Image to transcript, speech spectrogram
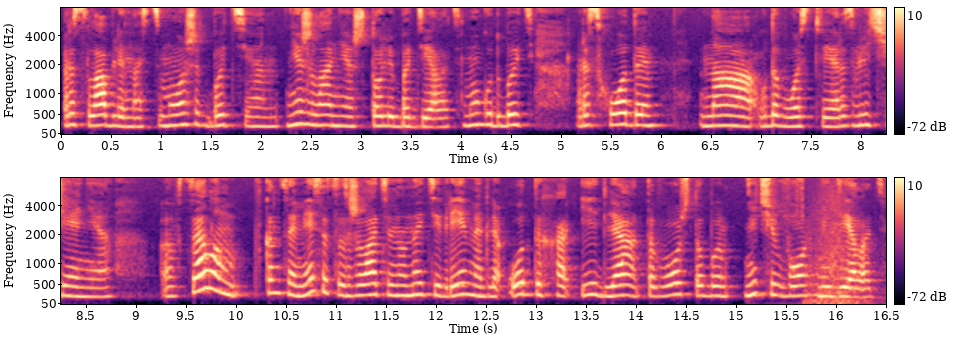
расслабленность, может быть э, нежелание что-либо делать, могут быть расходы на удовольствие, развлечения. Э, в целом, в конце месяца желательно найти время для отдыха и для того, чтобы ничего не делать.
